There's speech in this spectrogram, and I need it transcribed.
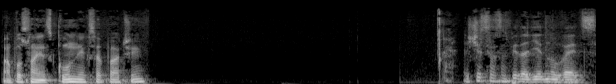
Pán poslanec Kun, nech sa páči. Ešte sa chcem spýtať jednu vec. E,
